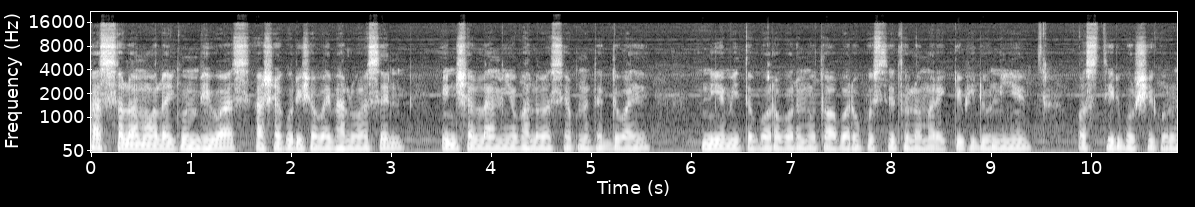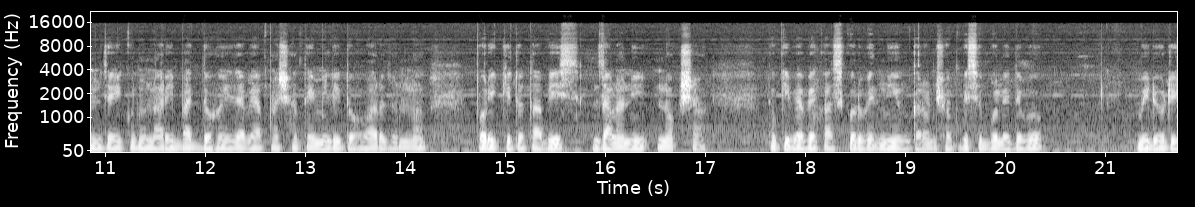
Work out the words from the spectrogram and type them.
আসসালামু আলাইকুম ভিওয়াস আশা করি সবাই ভালো আছেন। ইনশাল্লাহ আমিও ভালো আছি আপনাদের দোয়ায়। নিয়মিত বরাবরের মতো আবার উপস্থিত হলো আমার একটি ভিডিও নিয়ে। অস্থির বর্ষীকরণ যে কোনো নারী বাধ্য হয়ে যাবে আপনার সাথে মিলিত হওয়ার জন্য। পরীক্ষিত তাবিজ, জ্বালানি, নকশা। তো কীভাবে কাজ করবেন, নিয়মকানুন সব কিছু বলে দেব। ভিডিওটি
